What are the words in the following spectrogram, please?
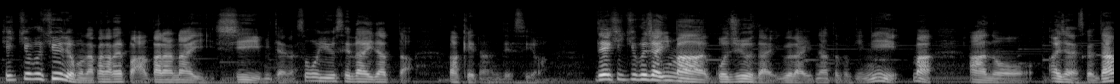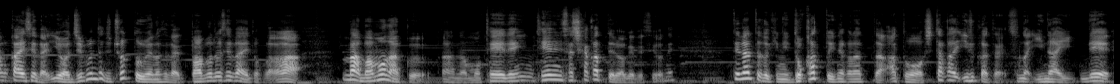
結局給料もなかなかやっぱ上がらないしみたいなそういう世代だったわけなんですよ。で結局じゃあ今50代ぐらいになった時にまああのあれじゃないですか段階世代要は自分たちちょっと上の世代バブル世代とかがまあ間もなくあのもう停電停電に差し掛かってるわけですよね。ってなった時にドカッといなくなった後下がいるかってそんないないで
